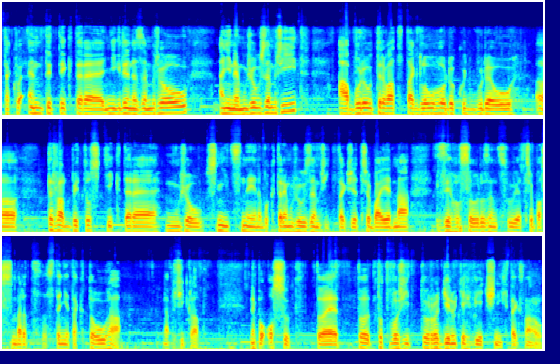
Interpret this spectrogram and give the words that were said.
takové entity, které nikdy nezemřou, ani nemůžou zemřít a budou trvat tak dlouho, dokud budou uh, trvat bytosti, které můžou snít sny nebo které můžou zemřít. Takže třeba jedna z jeho sourozenců je třeba smrt, stejně tak touha například. Nebo osud. To, je, to, to tvoří tu rodinu těch věčných takzvanou.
